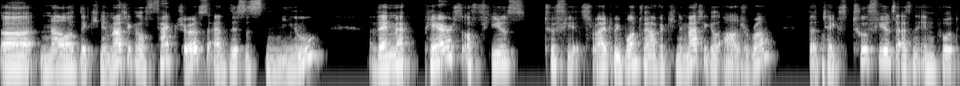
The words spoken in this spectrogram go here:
uh, now the kinematical factors, and this is new, they map pairs of fields to fields, right? We want to have a kinematical algebra that takes two fields as an input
